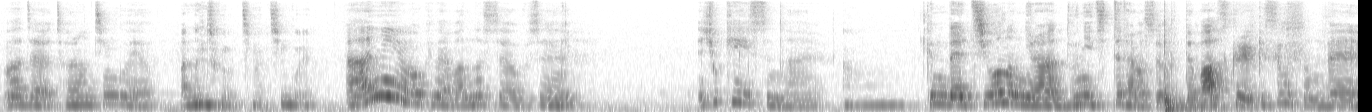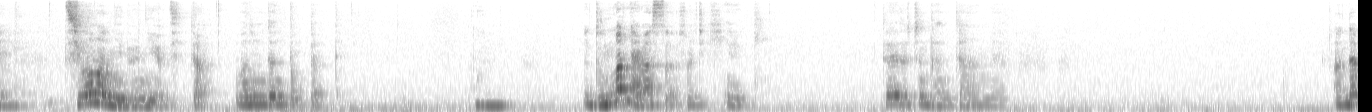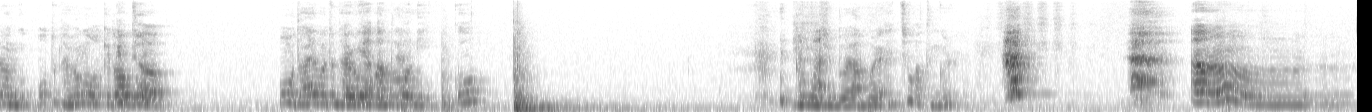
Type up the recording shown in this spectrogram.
맞아요. 저랑 친구예요. 만난 적은 없지만 친구예요. 아니에요. 그날 만났어요. 무슨 언제? 쇼케이스 날. 아. 근데 지원 언니랑 눈이 진짜 닮았어요. 그때 마스크를 이렇게 쓰고 있었는데 음. 지원 언니 눈이에요 진짜. 완전 똑같아. 언니. 눈만 닮았어요 솔직히. 이렇게. 저희도 좀 닮지 않았나요? 안 닮은 거, 어, 좀 닮은 거 같기도 하고 그쵸? 어, 다이버 좀 닮은 거 같아 앞머리 있고 이런 거 지금 너의 앞머리가 해초 같은 걸? 아, 음.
